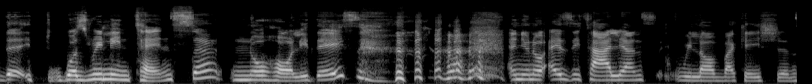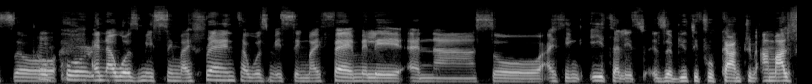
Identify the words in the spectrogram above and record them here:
the, it was really intense. No holidays, and you know, as Italians, we love vacations. So, and I was missing my friends. I was missing my family, and uh, so I think Italy is, is, a beautiful country. I'm half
